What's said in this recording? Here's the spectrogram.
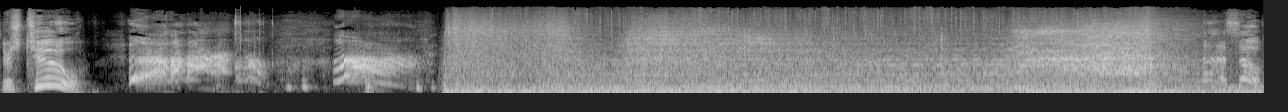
There's two! Uh, so,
